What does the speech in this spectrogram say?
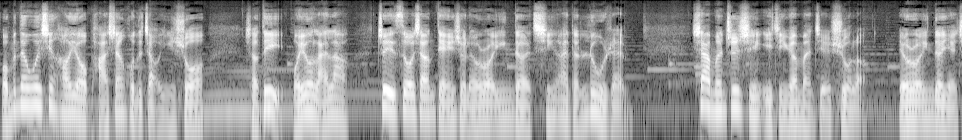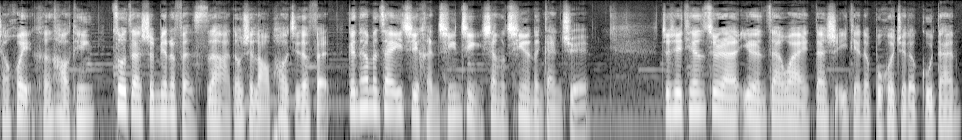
我们的微信好友爬山虎的脚印说：“小弟，我又来了。这一次，我想点一首刘若英的《亲爱的路人》。厦门之行已经圆满结束了，刘若英的演唱会很好听。坐在身边的粉丝啊，都是老炮级的粉，跟他们在一起很亲近，像亲人的感觉。这些天虽然一人在外，但是一点都不会觉得孤单。”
